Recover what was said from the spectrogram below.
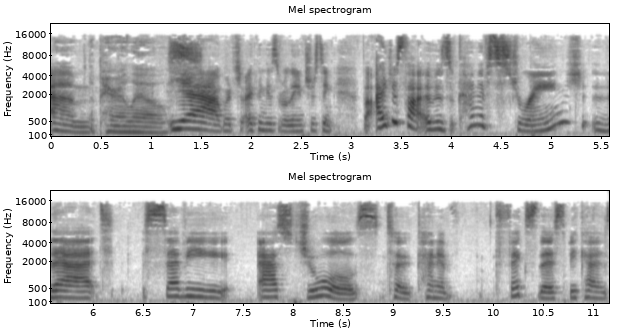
Um, the Parallels. yeah, which I think is really interesting. But I just thought it was kind of strange that Sevvy asked Jules to kind of fix this because,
